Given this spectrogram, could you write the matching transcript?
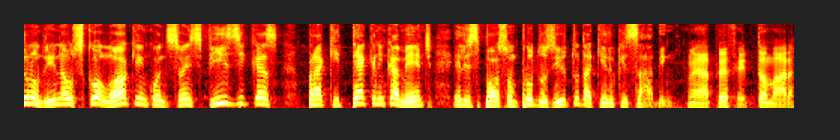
que o Londrina os coloque em condições físicas para que, tecnicamente, eles possam produzir tudo aquilo que sabem. É, perfeito, tomara.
